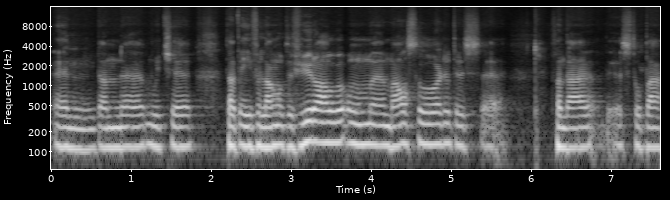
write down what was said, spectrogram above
En dan moet je dat even lang op de vuur houden om mals te worden. Dus vandaar de.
